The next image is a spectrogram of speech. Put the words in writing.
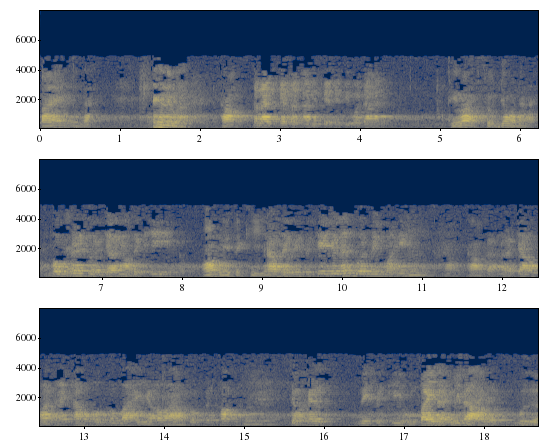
ไปนี่นะ นี่มันครับถ้าได้แค่สังฆาทิเศษถือว่าได้ ถือว่าสุดย่อได้ผมได้ส่วนย่อนิสกีอ๋อนิสกีครับแต่นิสกีอยู่นั้นบวใหม่ๆครับครับเจ้าวัดให้เข้าผมก็บายยอผมก็ท่องจบแค่นิสกีผมไปไหนไม่ได้เลยเบื่อ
